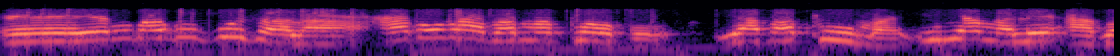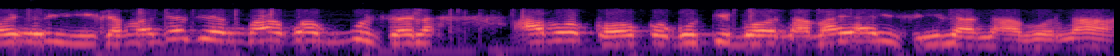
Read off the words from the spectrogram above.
Eh ngiba kubuza la abobaba amaphopho yabaphuma inyama le abayoyidla manje siye ngiba kwakubuzela abogogo ukuthi bona bayayivila nabo na.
